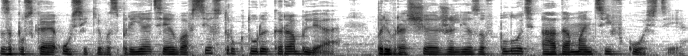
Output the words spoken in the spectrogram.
запуская усики восприятия во все структуры корабля, превращая железо в плоть, а адамантий в кости.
